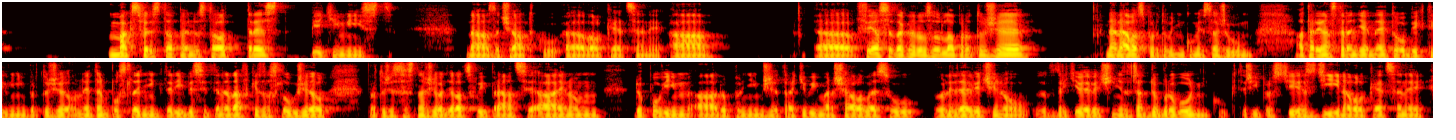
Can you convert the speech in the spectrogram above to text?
Max Verstappen dostal trest pěti míst na začátku e, velké ceny. A e, FIA se takhle rozhodla, protože nadávat sportovním komisařům. A tady na straně jedné je to objektivní, protože on je ten poslední, který by si ty nadávky zasloužil, protože se snažil dělat svoji práci a jenom dopovím a doplním, že traťoví maršálové jsou lidé většinou, v drtivé většině z řad dobrovolníků, kteří prostě jezdí na velké ceny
